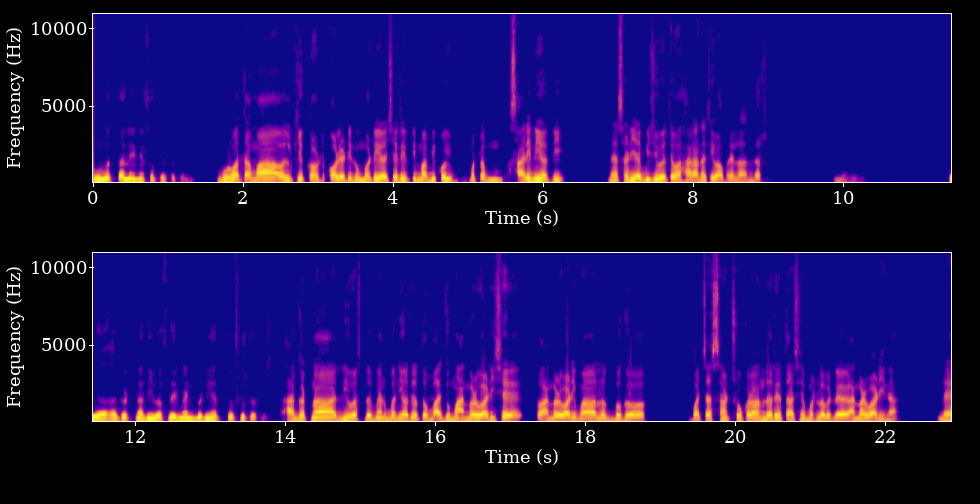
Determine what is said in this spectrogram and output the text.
ગુણવત્તા લઈને શું કહેશો તમે? ગુણવત્તામાં હલકી ક્વોલિટીનું મટીરિયલ છે. રેતીમાં બી કોઈ મતલબ સારી નહીં હતી ને સળિયા બી જોઈએ તેવા સારા નથી વાપરેલા અંદર. આ ઘટના દિવસ દરમિયાન બની હતી તો શું થતું? આ ઘટના દિવસ દરમિયાન બની હતી તો બાજુમાં આંગણવાડી છે તો આંગણવાડીમાં લગભગ પચાસ સાઠ છોકરા અંદર રહેતા છે મતલબ એટલે આંગણવાડીના. ને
